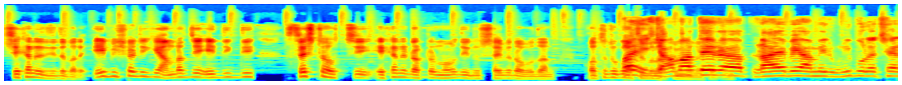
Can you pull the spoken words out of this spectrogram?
সেখানে দিতে পারে। এই বিষয়টি কি আমরা যে এই দিক দিয়ে শ্রেষ্ঠ হচ্ছি এখানে ডক্টর মোহাম্মদ ইউনুস সাহেবের অবদান কতটুকু আছে জামাতের নায়েবে আমির উনি বলেছেন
